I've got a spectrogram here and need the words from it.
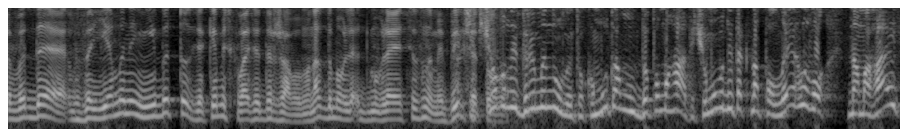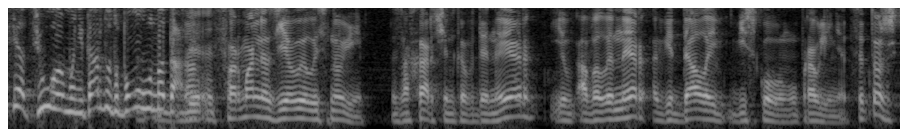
веде взаємини, нібито з якимись квазідержавами. Вона домовля, домовляється з ними. Більше Якщо того, вони дременули, то кому там допомагати? Чому вони так наполегливо намагаються цю гуманітарну допомогу надати? Там формально з'явились нові. Захарченка в ДНР, і- а в ЛНР віддали військовому управління. Це теж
